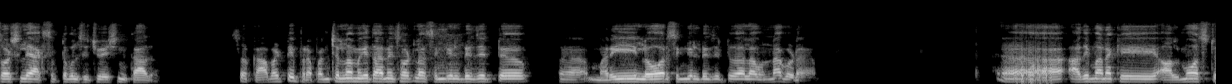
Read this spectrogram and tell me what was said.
సోషల్లీ యాక్సెప్టబుల్ సిచ్యువేషన్ కాదు. సో కాబట్టి ప్రపంచంలో మిగతా అన్ని చోట్ల సింగిల్ డిజిట్ మరీ లోవర్ సింగిల్ డిజిట్ అలా ఉన్నా కూడా అది మనకి ఆల్మోస్ట్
